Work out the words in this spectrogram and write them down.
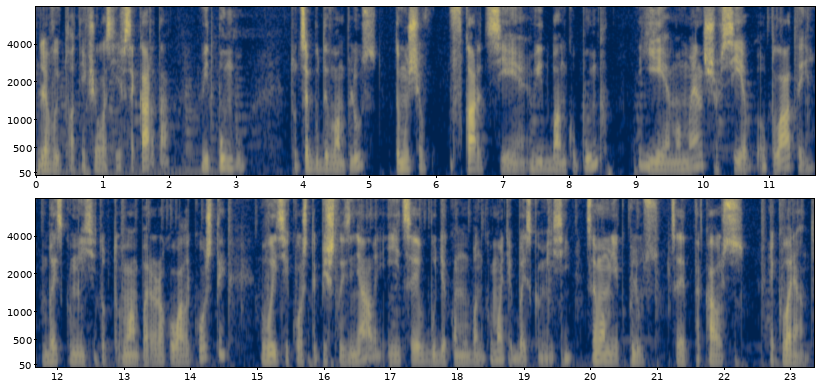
для виплат. Якщо у вас є все карта від пумбу, то це буде вам плюс, тому що в картці від банку Пумп є момент, що всі оплати без комісії, тобто вам перерахували кошти, ви ці кошти пішли, зняли, і це в будь-якому банкоматі без комісії. Це вам як плюс, це така ось як варіант.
